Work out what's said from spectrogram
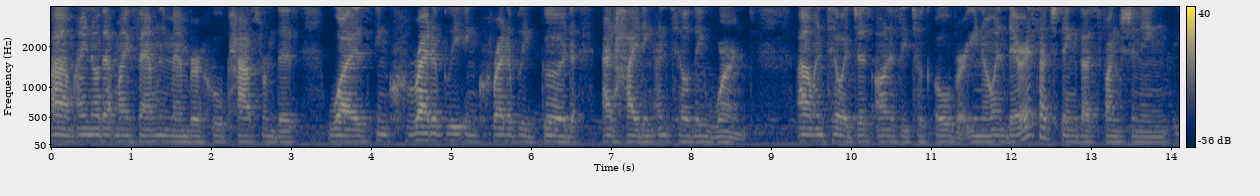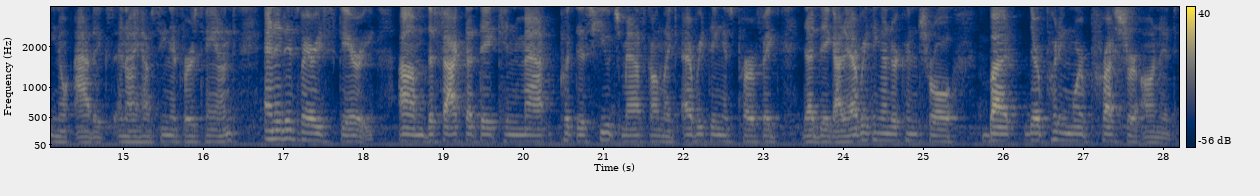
Um, i know that my family member who passed from this was incredibly, incredibly good at hiding until they weren't. Um, until it just honestly took over, you know. And there is such things as functioning, you know, addicts, and I have seen it firsthand, and it is very scary. Um, the fact that they can ma- put this huge mask on, like everything is perfect, that they got everything under control, but they're putting more pressure on it.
